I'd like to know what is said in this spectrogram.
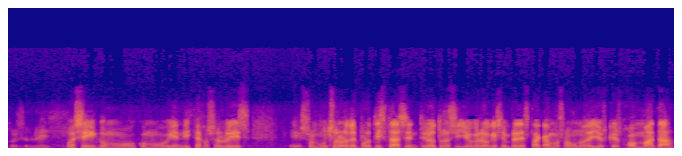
José Luis. Pues sí, como, como bien dice José Luis, eh, son muchos los deportistas, entre otros, y yo creo que siempre destacamos a uno de ellos, que es Juan Mata,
